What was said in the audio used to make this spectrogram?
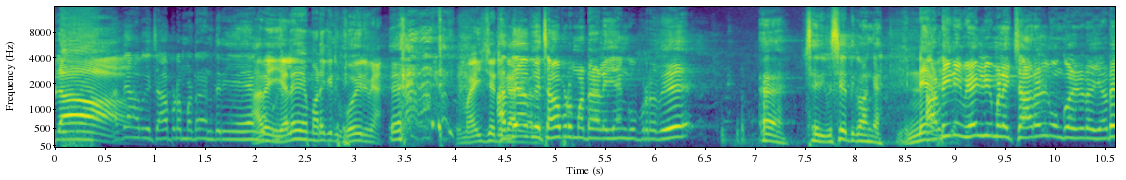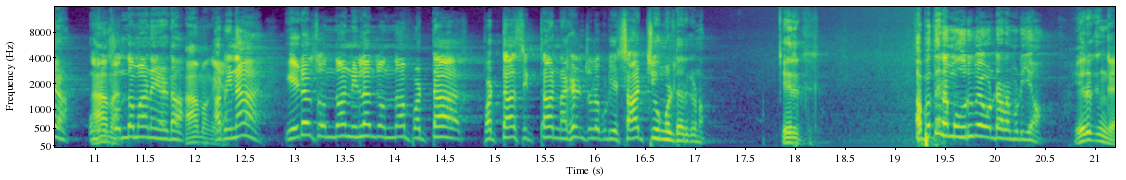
அதான் அவங்க சாப்பிட மாட்டான்னு தெரியும் அவன் இலைய மடக்கிட்டு போயிருவேன். அவங்க சாப்பிட மாட்டாங்களே ஏன் கூப்பிடுறது? சரி விஷயத்துக்கு வாங்க. என்ன அப்படின்னு வேள்விமலை சாரல் உங்களோட இடம். சொந்தமான இடம். அப்படின்னா இடம் சொந்தம் நிலம் சொந்தம் பட்டா பட்டா சிட்டா நகல்னு சொல்லக்கூடிய சாட்சி உங்கள்ட்ட இருக்கணும். இருக்கு. அப்பதான் நம்ம உரிமை கொண்டாட முடியும். இருக்குங்க.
